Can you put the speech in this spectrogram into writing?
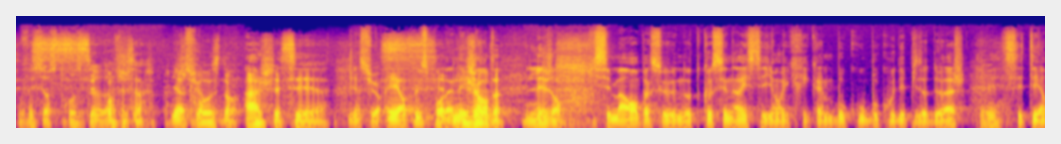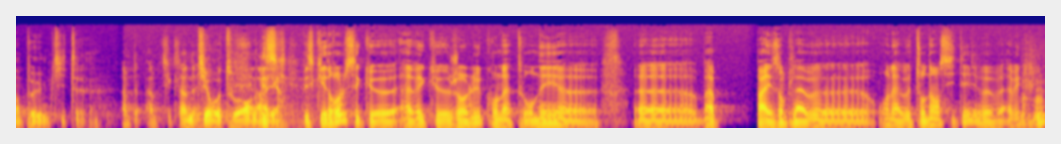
professeur Strauss, c'est professeur Bien Strauss sûr. dans H, et c'est bien sûr. Et en plus pour la légende, une légende. c'est marrant parce que notre co-scénariste ayant écrit quand même beaucoup, beaucoup d'épisodes de H, oui. c'était un peu une petite. Un, un, petit, un petit retour en arrière. Mais ce, qui est drôle, c'est qu'avec euh, Jean-Luc, on a tourné euh, euh, bah, par exemple, euh, on avait tourné en cité euh, avec lui. Mhm.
